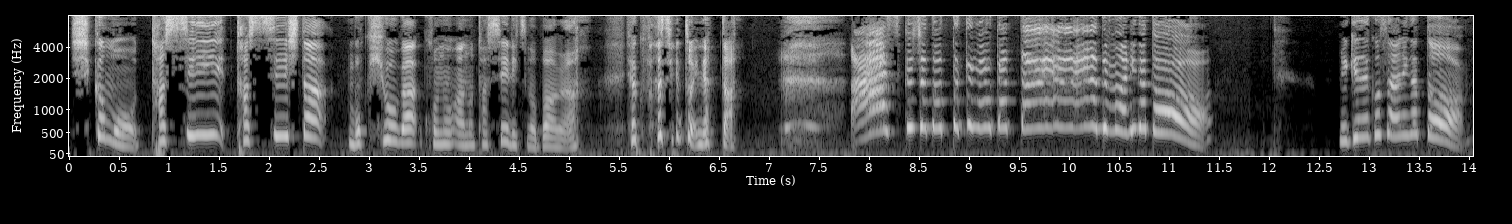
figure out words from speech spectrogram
しかも達成、達成した目標が、このあの達成率のバーが 100%になった。あー、スクショ撮っとけばよかったでもありがとう。三毛猫さんありがとう。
